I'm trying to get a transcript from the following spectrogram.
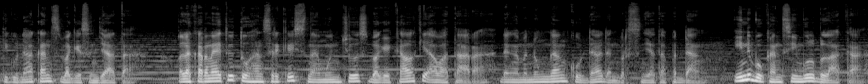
digunakan sebagai senjata. Oleh karena itu, Tuhan Sri Krishna muncul sebagai Kalki Awatara dengan menunggang kuda dan bersenjata pedang. Ini bukan simbol belaka.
